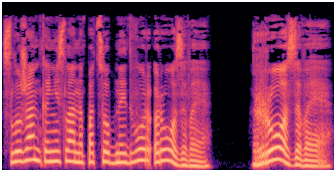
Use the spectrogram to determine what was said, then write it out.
Служанка несла на подсобный двор розовое. Розовое!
